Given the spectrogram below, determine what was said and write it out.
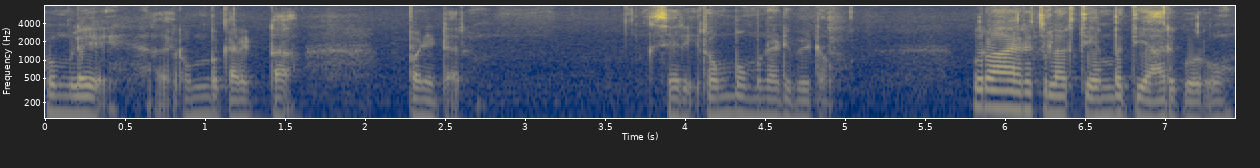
கும்ளே அதை ரொம்ப கரெக்டாக பண்ணிட்டார். சரி ரொம்ப முன்னாடி போயிட்டோம். ஒரு ஆயிரத்தி தொள்ளாயிரத்தி எண்பத்தி ஆறுக்கு வருவோம்.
